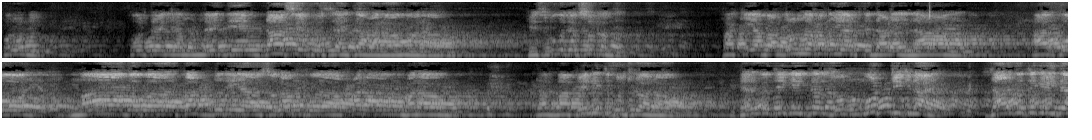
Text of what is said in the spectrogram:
করনি। করতে গেলাম দেব দাসে খুচরাইতে হারাম হারাম ফেসবুকে দেখছ না? পাকিয়া বান্দর লাগানো আসতে দাঁড়াই লাল। আর মা বাবার পাত ধরিয়া সালাম করা হারাম হারাম তার বাপেরই তো খুচরো হারাম এর গতিকে একটার জন্ম ঠিক নাই? যার গতিকে এটা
